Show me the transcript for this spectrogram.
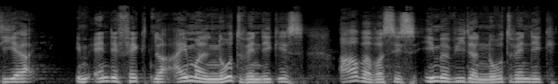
die ja im Endeffekt nur einmal notwendig ist, aber was ist immer wieder notwendig?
